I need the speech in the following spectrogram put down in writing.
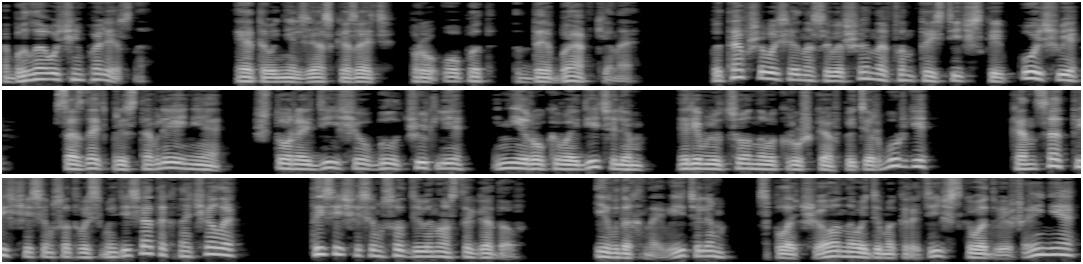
была очень полезна. Этого нельзя сказать про опыт Д. Бабкина, пытавшегося на совершенно фантастической почве создать представление что Радищев был чуть ли не руководителем революционного кружка в Петербурге конца 1780-х, начала 1790-х годов и вдохновителем сплоченного демократического движения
